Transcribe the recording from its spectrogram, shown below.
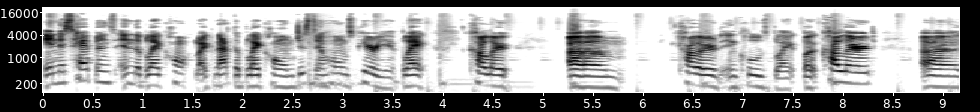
And this happens in the black home, like not the black home, just in homes, period. Black, colored, um, colored includes black, but colored, uh,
